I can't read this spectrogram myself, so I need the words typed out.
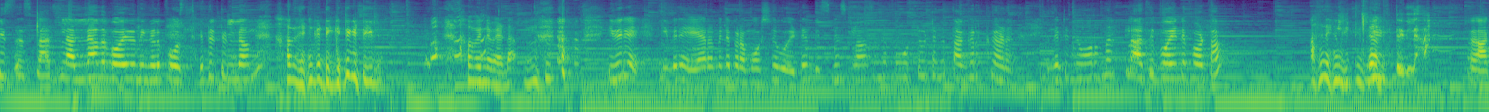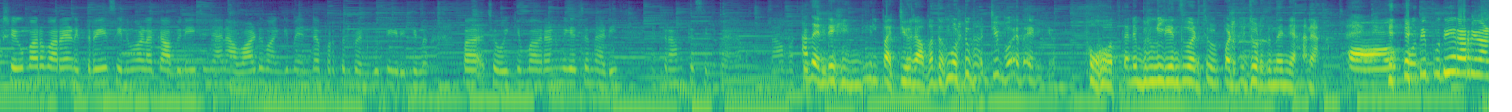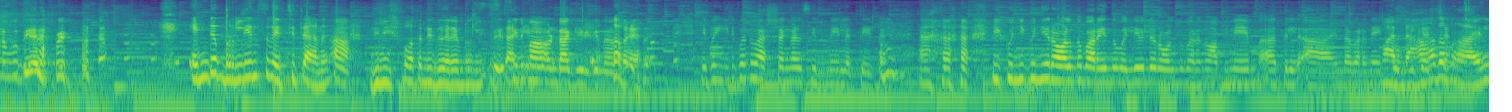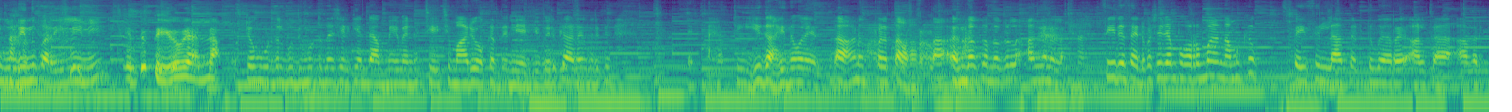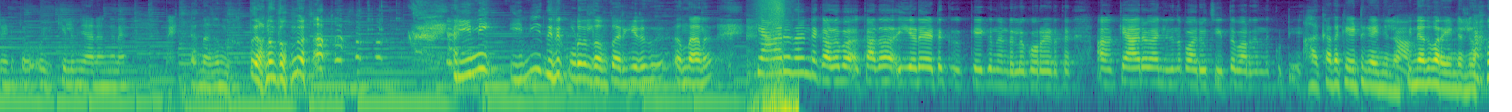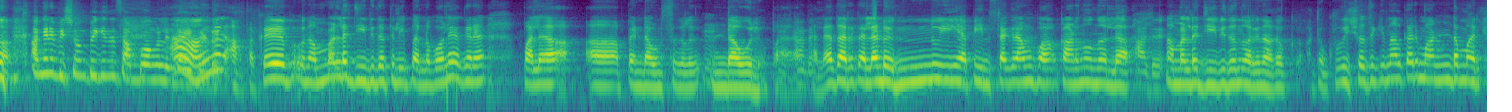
Business ക്ലാസ്സിൽ അല്ലാതെ പോയത് നിങ്ങൾ പോസ്റ്റ് ചെയ്തിട്ടില്ല. അത് ഞങ്ങൾക്ക് ടിക്കറ്റ് കിട്ടിയില്ല. അവന് വേണ്ട. ഇവരെ ഇവരെ എ ആർ എമ്മിന്റെ പ്രൊമോഷന് പോയിട്ട് ബിസിനസ് ക്ലാസ്സിന്റെ ഫോട്ടോ ഇട്ടങ്ങ് തകർക്കുകയാണ്. എന്നിട്ട് നോർമൽ ക്ലാസ്സിൽ പോയതിന്റെ ഫോട്ടോ അത് ഞങ്ങൾ ഇട്ടില്ല. ഇട്ടില്ല. അക്ഷയകുമാർ പറയാണ് ഇത്രയും സിനിമകളൊക്കെ അഭിനയിച്ച് ഞാൻ അവാർഡ് വാങ്ങിക്കുമ്പോൾ എന്റെ അപ്പുറത്തൊരു പെൺകുട്ടി ഇരിക്കുന്നു. അപ്പൊ ചോദിക്കുമ്പോൾ അവരാണ് മികച്ച നടി. എത്രാമത്തെ സിനിമയാണ്? അതെന്റെ ഹിന്ദിയിൽ പറ്റിയൊരു അബദ്ധം കൊണ്ട് പറ്റിപ്പോയതായിരിക്കും. പോത്തന്റെ ബ്രില്യൻസ് പഠിച്ചു പഠിപ്പിച്ചു കൊടുക്കുന്നത് ഞാനാ. ഓ പുതിയ പുതിയൊരു അറിവാണ് പുതിയൊരു അറിവാണ്. എന്റെ ബ്രില്യൻസ് വെച്ചിട്ടാണ് ദിലീഷ് പോത്തൻ ഇതുവരെ ബ്രില്യൻസ് സിനിമ ഉണ്ടാക്കിയിരിക്കുന്നത്. അതെ. ഇപ്പൊ ഇരുപത് വർഷങ്ങൾ സിനിമയിൽ എത്തിയിട്ട് ഈ കുഞ്ഞു കുഞ്ഞു റോൾ എന്ന് പറയുന്നു വലിയ വലിയ റോൾ എന്ന് പറയുന്നു അഭിനയത്തിൽ എന്താ പറയുന്നത് വല്ലാതെ പ്രായം കൂടി എന്ന് പറയില്ല ഇനി? എന്റെ ഏറ്റവും കൂടുതൽ ബുദ്ധിമുട്ടുന്ന ശരിക്കും എന്റെ അമ്മയും എന്റെ ചേച്ചിമാരും ഒക്കെ തന്നെയായിരിക്കും. ഇവർക്കാണ് ഇവർക്ക് തീ കായുന്ന പോലെ എന്താണ് ഇപ്പോഴത്തെ അവസ്ഥ? എന്നൊക്കെ എന്നൊക്കെയുള്ള അങ്ങനെയല്ല സീരിയസ് ആയിട്ട്. പക്ഷെ ഞാൻ പുറമെ നമുക്ക് സ്പേസ് ഇല്ലാത്തടത്ത് വേറെ ആൾക്കാർ അവരുടെ അടുത്ത് ഒരിക്കലും ഞാൻ അങ്ങനെ പെട്ടെന്ന് അങ്ങ് നിർത്തുകയാണെന്ന് തോന്നുന്നത് ഇനി ഇനി ഇതിന് കൂടുതൽ സംസാരിക്കരുത് എന്നാണ്. ക്യാരവാന്റെ കഥ കഥ ഈയിടെയായിട്ട് കേൾക്കുന്നുണ്ടല്ലോ കുറെ അടുത്ത്. ക്യാരവാനിൽ ഇരുന്നപ്പോ ആരോ ചീത്ത പറഞ്ഞ കുട്ടിയെ. ആ കഥ കേട്ട് കഴിഞ്ഞല്ലോ. പിന്നെ അത് പറയണ്ടല്ലോ. അങ്ങനെ വിഷമിപ്പിക്കുന്ന സംഭവങ്ങൾ അങ്ങനെ അതൊക്കെ നമ്മളുടെ ജീവിതത്തിൽ ഈ പറഞ്ഞ പോലെ അങ്ങനെ പല അപ്പ് ആൻഡ് ഡൗൺസുകൾ ഉണ്ടാവുമല്ലോ. പല തരത്തിൽ അല്ലാണ്ട് ഒന്നും ഈ ഹാപ്പി ഇൻസ്റ്റാഗ്രാം കാണുന്നൊന്നുമല്ല. നമ്മളുടെ ജീവിതം എന്ന് പറയുന്നത്. അതൊക്കെ അതൊക്കെ വിശ്വസിക്കുന്ന ആൾക്കാർ മണ്ടന്മാർ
